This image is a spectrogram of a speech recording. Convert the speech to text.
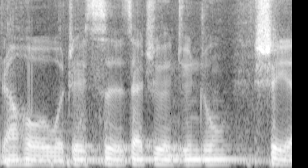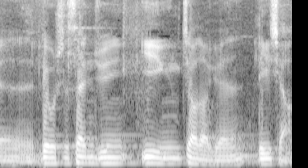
然后我这次在志愿军中饰演六十三军一营教导员李想。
